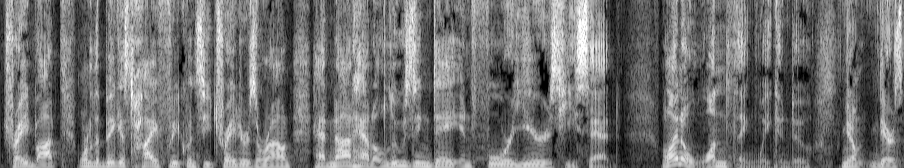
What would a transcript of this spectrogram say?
TradeBot, one of the biggest high frequency traders around, had not had a losing day in four years, he said. Well, I know one thing we can do. You know, there's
